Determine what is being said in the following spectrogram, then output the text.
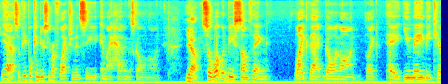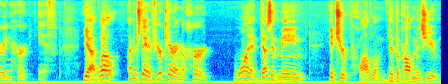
Yeah, so people can do some reflection and see, am I having this going on? Yeah. So what would be something like that going on? Like, hey, you may be carrying hurt if. Yeah. Well, understand if you're carrying a hurt, one, it doesn't mean it's your problem, that the problem is you.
